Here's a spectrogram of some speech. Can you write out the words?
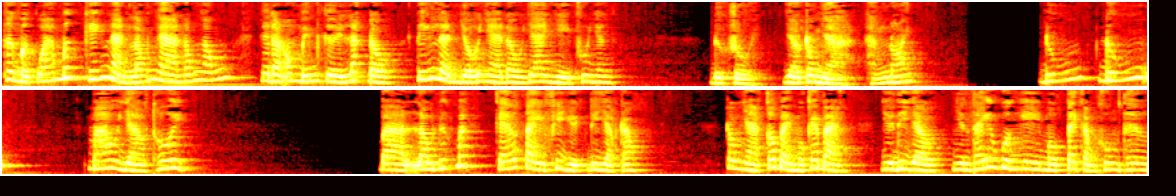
thân mật quá mức khiến nàng lóng nga lóng ngóng. Người đàn ông mỉm cười lắc đầu, tiến lên dỗ nhà đầu gia nhị phu nhân. Được rồi, vào trong nhà, hắn nói. Đúng, đúng, mau vào thôi. Bà lau nước mắt, kéo tay Phi Duyệt đi vào trong. Trong nhà có bày một cái bàn, vừa đi vào, nhìn thấy quân nghi một tay cầm khung thêu,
